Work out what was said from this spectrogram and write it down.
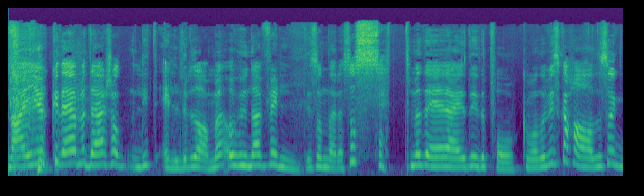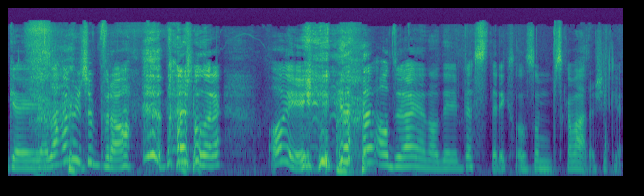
nei, gjør ikke det, men det er sånn litt eldre dame, og hun er veldig sånn derre Så søtt med det, dine Pokémoner, vi skal ha det så gøy, og det her blir så bra. Det er sånn derre Oi! Og du er en av de beste liksom, som skal være skikkelig.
